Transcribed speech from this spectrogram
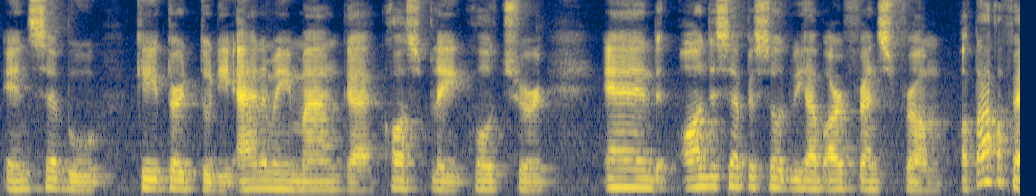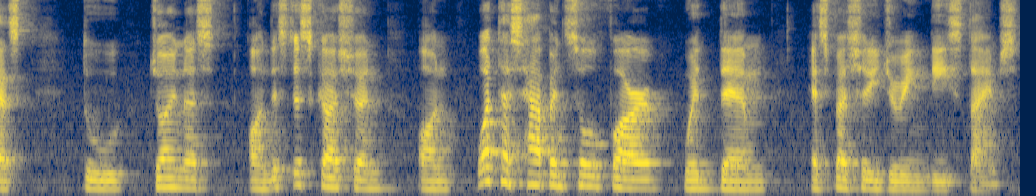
in Cebu catered to the anime, manga, cosplay culture. And on this episode, we have our friends from Otaku Fest to join us on this discussion on what has happened so far with them, especially during these times.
